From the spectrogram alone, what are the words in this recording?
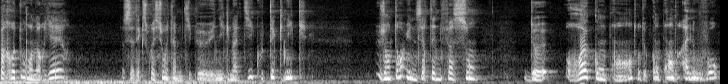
Par retour en arrière, cette expression est un petit peu énigmatique ou technique. J'entends une certaine façon de recomprendre, de comprendre à nouveau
